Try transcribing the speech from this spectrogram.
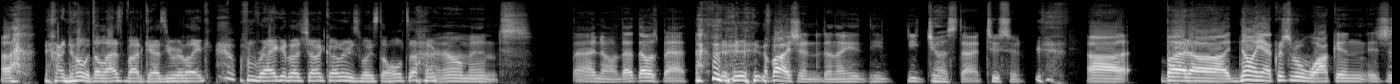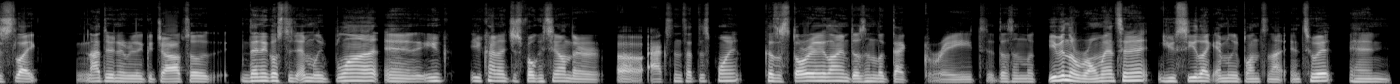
Uh, I know. With the last podcast, you were like ragging on Sean Connery's voice the whole time. I know, man. I know that that was bad. I probably shouldn't have done that. He he, he just died too soon. Uh, but uh, no, yeah, Christopher Walken is just like not doing a really good job. So then it goes to Emily Blunt, and you you kind of just focusing on their uh accents at this point because the storyline doesn't look that great. It doesn't look even the romance in it. You see like Emily Blunt's not into it, and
